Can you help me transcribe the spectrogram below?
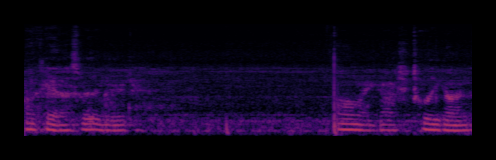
Okay, that's really weird. Oh my gosh, totally gone.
